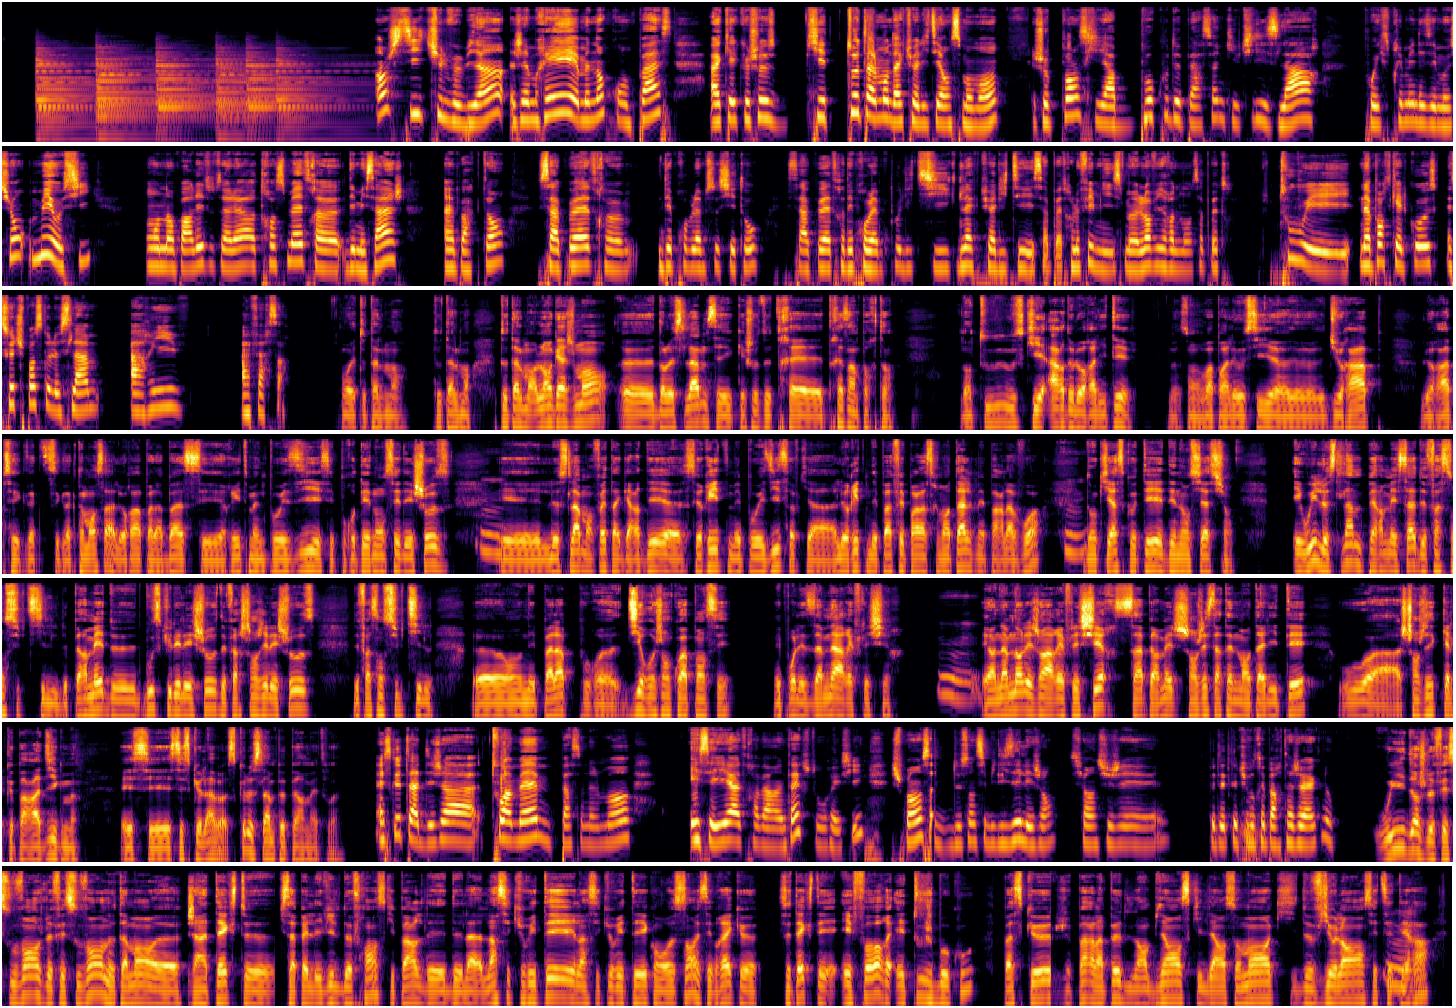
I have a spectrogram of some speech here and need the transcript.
Ange, si tu le veux bien, j'aimerais maintenant qu'on passe à quelque chose qui est totalement d'actualité en ce moment. Je pense qu'il y a beaucoup de personnes qui utilisent l'art pour exprimer des émotions, mais aussi, on en parlait tout à l'heure, transmettre euh, des messages impactants. Ça peut être euh, des problèmes sociétaux, ça peut être des problèmes politiques, de l'actualité, ça peut être le féminisme, l'environnement, ça peut être tout et n'importe quelle cause. Est-ce que tu penses que le slam arrive à faire ça? Ouais, totalement, totalement, totalement. L'engagement euh, dans le slam, c'est quelque chose de très très important dans tout ce qui est art de l'oralité. On va parler aussi du rap. Le rap, c'est exact, c'est exactement ça. Le rap, à la base, c'est rythme et poésie, et c'est pour dénoncer des choses. Hmm. Et le slam, en fait, a gardé euh, ce rythme et poésie, sauf qu'il a le rythme n'est pas fait par l'instrumental, mais par la voix. Hmm. Donc il y a ce côté dénonciation. Et oui, le slam permet ça de façon subtile, de permet de bousculer les choses, de faire changer les choses de façon subtile. Euh, on n'est pas là pour euh, dire aux gens quoi penser, mais pour les amener à réfléchir. Hmm. Et en amenant les gens à réfléchir, ça permet de changer certaines mentalités ou à changer quelques paradigmes. Et c'est c'est ce que là, ce que le slam peut permettre. Ouais. Est-ce que tu as déjà toi-même, personnellement, essayé à travers un texte ou réussi, Mm. je pense, de sensibiliser les gens sur un sujet peut-être que tu voudrais partager avec nous? Oui, non, je le fais souvent, je le fais souvent, notamment euh, j'ai un texte euh, qui s'appelle Les villes de France qui parle des- de, l'insécurité, l'insécurité qu'on ressent et c'est vrai que ce texte est, est fort et touche beaucoup parce que je parle un peu de l'ambiance qu'il y a en ce moment, qui de violence, etc.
